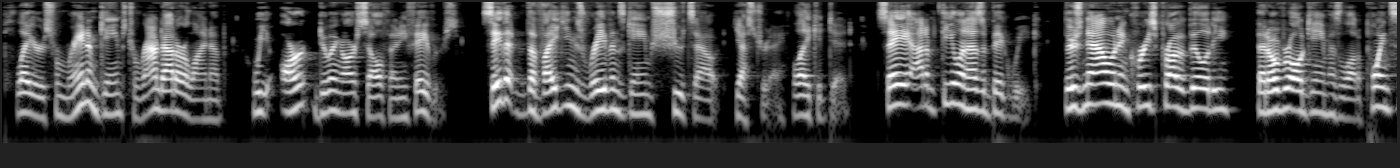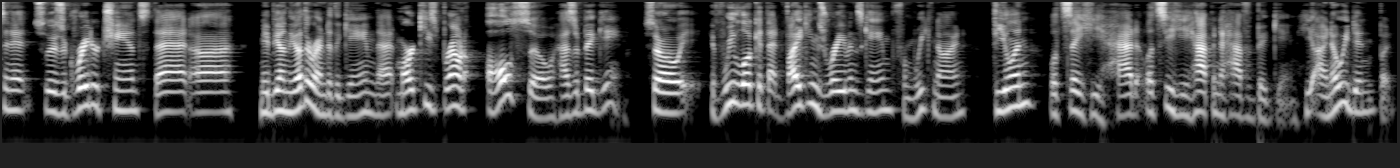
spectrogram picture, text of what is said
players from random games to round out our lineup, we aren't doing ourselves any favors. Say that the Vikings Ravens game shoots out yesterday, like it did. Say Adam Thielen has a big week. There's now an increased probability that overall game has a lot of points in it, so there's a greater chance that uh, maybe on the other end of the game that Marquise Brown also has a big game. So if we look at that Vikings Ravens game from week nine, Thielen, let's say he had, let's see he happened to have a big game. He, I know he didn't, but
